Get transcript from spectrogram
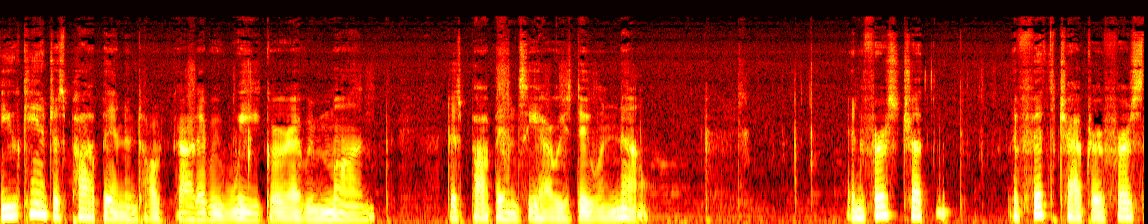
you can't just pop in and talk to God every week or every month. Just pop in and see how he's doing. No. In first ch- the fifth chapter of First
